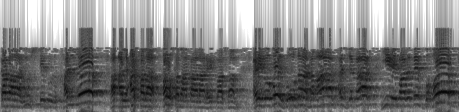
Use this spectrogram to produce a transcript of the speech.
کما یوس سے دل خلو الفلا اور کما کارا رہے قاسم اے لوگوں روزہ، نماز، حج زکات یہ عبادتیں بہت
